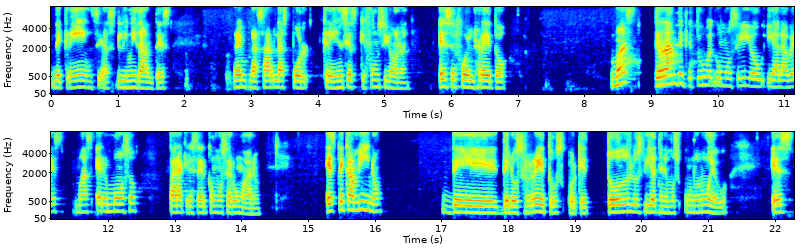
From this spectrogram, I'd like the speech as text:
de creencias limitantes, reemplazarlas por creencias que funcionan, ese fue el reto más grande que tuve como CEO y a la vez más hermoso para crecer como ser humano. Este camino de, de los retos, porque todos los días tenemos uno nuevo, es,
